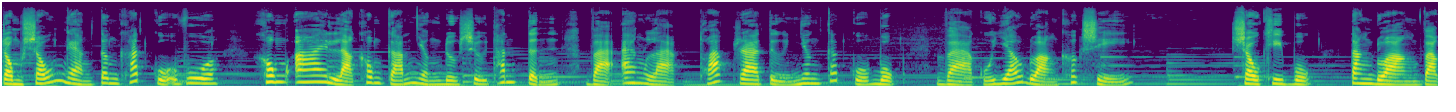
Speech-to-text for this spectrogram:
Trong 6.000 tân khách của vua, không ai là không cảm nhận được sự thanh tịnh và an lạc thoát ra từ nhân cách của Bụt và của giáo đoàn khất sĩ. Sau khi buộc, tăng đoàn và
